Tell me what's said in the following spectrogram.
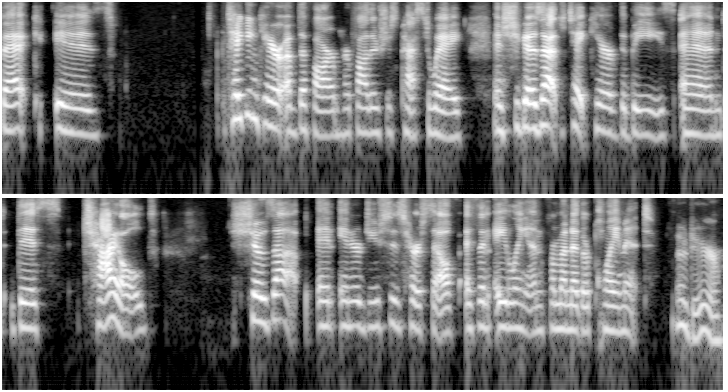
Beck is taking care of the farm. Her father's just passed away, and she goes out to take care of the bees. And this child shows up and introduces herself as an alien from another planet. Oh dear.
